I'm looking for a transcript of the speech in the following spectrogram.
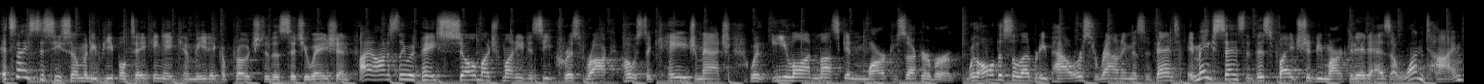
It's nice to see so many people taking a comedic approach to this situation. I honestly would pay so much money to see Chris Rock host a cage match with Elon Musk and Mark Zuckerberg. With all the celebrity power surrounding this event, it makes sense that this fight should be marketed as a one-time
